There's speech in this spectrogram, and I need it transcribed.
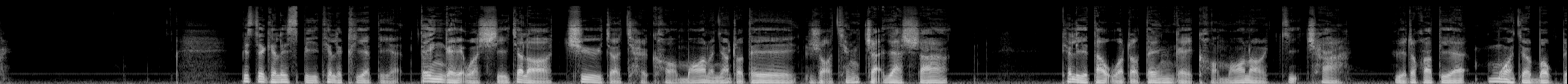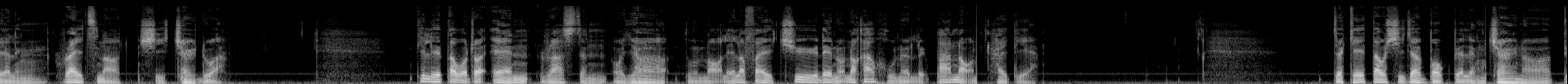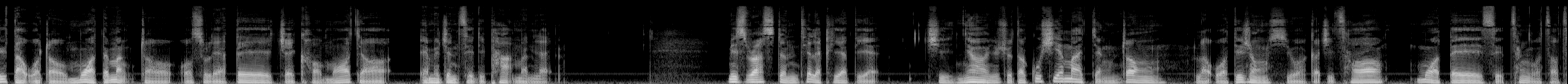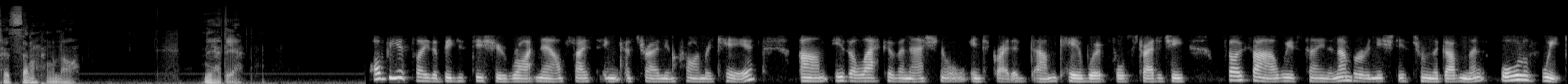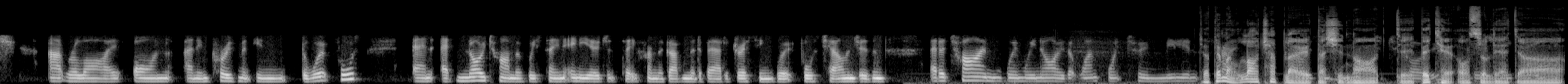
Mr Gillespie 伫了开药店，顶个我是叫了拄着去考猫了，两只在绕天转眼山。 เทลีตาอวดเราเต้งไก่ขอมอนอกิชาเวทขอเตียมั่วจะบอกเปลิงไรส์นอชีเจอดัวที่เลตาวจอแอนรัสตันโอยาตัวหนอเลยลไฟชื่อได้หนอนอกข้าหูนหรือป้าหนอนให้เตียจะเกตาวชิจะบอกเปลี่ยนใจเนาะตื้อตาวจอมั่วแต่มังจอออสเรเลียเต้ใจขอมอจอ emergency department แหละมิสรัสตันที่เลขียเตีย chỉ như chúng ta cú xe mà chẳng trong là ở chỉ cho mua tê sự chăng ở cháu sang hàng nó Obviously, the biggest issue right now facing Australian primary care um, is a lack of a national integrated um, care workforce strategy. So far, we've seen a number of initiatives from the government, all of which uh, rely on an improvement in the workforce and at no time have we seen any urgency from the government about addressing workforce challenges. And at a time when we know that 1.2 million. Jo ta che Australia ja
